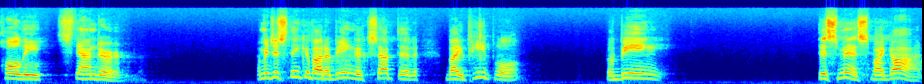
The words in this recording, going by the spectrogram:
holy standard. I mean, just think about it being accepted by people, but being dismissed by God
